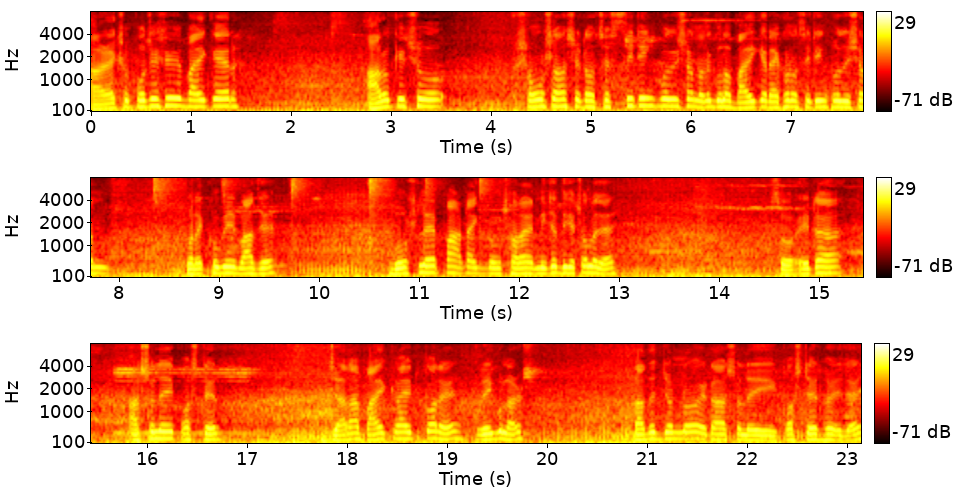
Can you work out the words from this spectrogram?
আর একশো পঁচিশ সিসি বাইকের আরও কিছু সমস্যা, সেটা হচ্ছে সিটিং পজিশন অনেকগুলো বাইকের এখনও সিটিং পজিশন মানে খুবই বাজে। বসলে পাটা একদম ছড়ায়, নিচের দিকে চলে যায়। সো এটা আসলে কষ্টের। যারা বাইক রাইড করে রেগুলার তাদের জন্য এটা আসলে কষ্টের হয়ে যায়।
